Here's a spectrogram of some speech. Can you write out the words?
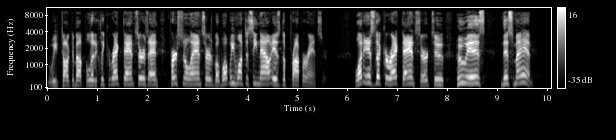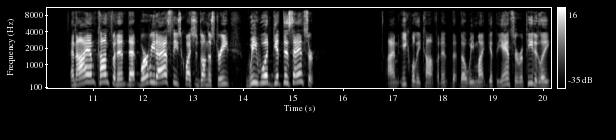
We've talked about politically correct answers and personal answers, but what we want to see now is the proper answer. What is the correct answer to who is this man? And I am confident that were we to ask these questions on the street, we would get this answer. I am equally confident that though we might get the answer repeatedly,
